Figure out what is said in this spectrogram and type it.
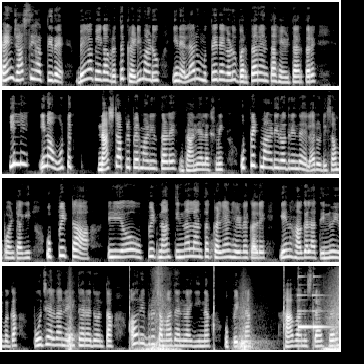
ಟೈಮ್ ಜಾಸ್ತಿ ಆಗ್ತಿದೆ. ಬೇಗ ಬೇಗ ವ್ರತಕ್ಕೆ ರೆಡಿ ಮಾಡು. ಇನ್ನೆಲ್ಲರೂ ಮುತ್ತೈದೆಗಳು ಬರ್ತಾರೆ ಅಂತ ಹೇಳ್ತಾ ಇರ್ತಾರೆ. ಇಲ್ಲಿ ಇನ್ನ ಊಟಕ್ಕೆ ನಾಷ್ಟ ಪ್ರಿಪೇರ್ ಮಾಡಿರ್ತಾಳೆ ಧಾನ್ಯಲಕ್ಷ್ಮಿ. ಉಪ್ಪಿಟ್ಟು ಮಾಡಿರೋದ್ರಿಂದ ಎಲ್ಲರೂ ಡಿಸಪಾಯಿಂಟ್ ಆಗಿ, ಉಪ್ಪಿಟ್ಟ? ಅಯ್ಯೋ, ಉಪ್ಪಿಟ್ಟು ನಾನು ತಿನ್ನಲ್ಲ ಅಂತ ಕಲ್ಯಾಣ್ ಹೇಳಬೇಕಾದ್ರೆ ಏನು ಆಗಲ್ಲ ತಿನ್ನು ಇವಾಗ. ಪೂಜೆ ಅಲ್ವಾ ನಡೀತಾ ಇರೋದು ಅಂತ ಅವರಿಬ್ಬರು ಸಮಾಧಾನವಾಗಿ ಇನ್ನ ಉಪ್ಪಿಟ್ಟನ್ನ ಆಹ್ವಾನಿಸ್ತಾ ಇರ್ತಾರೆ.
